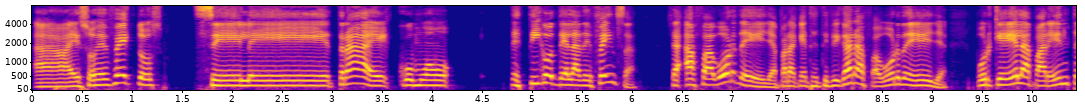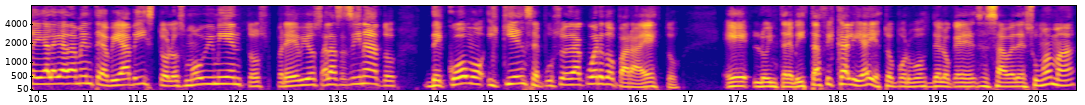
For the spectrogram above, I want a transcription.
A esos efectos, se le trae como testigo de la defensa, o sea, a favor de ella, para que testificara a favor de ella, porque él aparente y alegadamente había visto los movimientos previos al asesinato de cómo y quién se puso de acuerdo para esto. Eh, lo entrevista a fiscalía, y esto por voz de lo que se sabe de su mamá,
